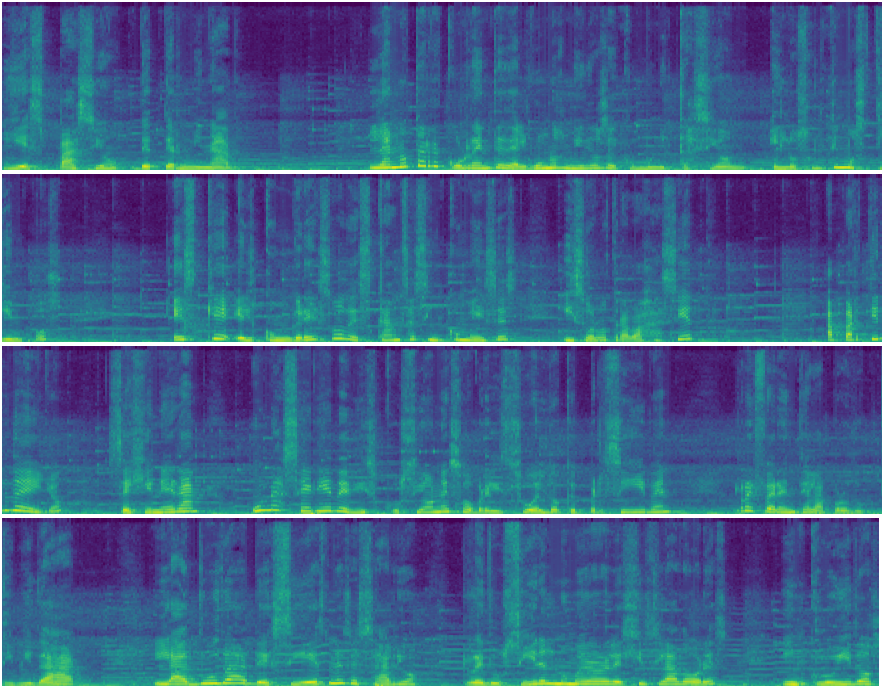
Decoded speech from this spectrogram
y espacio determinado. La nota recurrente de algunos medios de comunicación en los últimos tiempos es que el Congreso descansa cinco meses y solo trabaja siete. A partir de ello, se generan una serie de discusiones sobre el sueldo que perciben, referente a la productividad, la duda de si es necesario reducir el número de legisladores, incluidos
